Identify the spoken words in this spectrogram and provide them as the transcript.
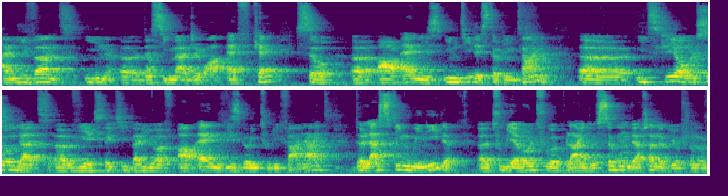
an event in uh, the sigma algebra fk. So Rn is indeed a stopping time. Uh, it's clear also that uh, the expected value of Rn is going to be finite. The last thing we need uh, to be able to apply the second version of the optional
